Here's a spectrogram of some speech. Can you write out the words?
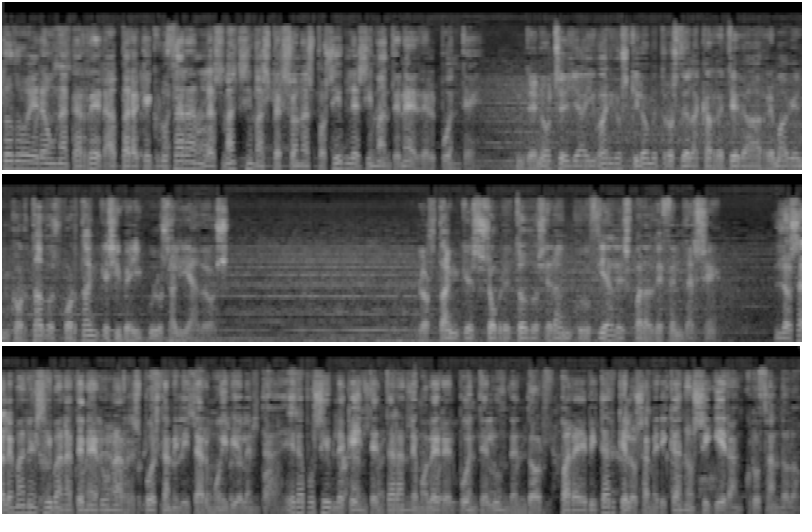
Todo era una carrera para que cruzaran las máximas personas posibles y mantener el puente. De noche ya hay varios kilómetros de la carretera a Remagen cortados por tanques y vehículos aliados. Los tanques sobre todo serán cruciales para defenderse. Los alemanes iban a tener una respuesta militar muy violenta. Era posible que intentaran demoler el puente Ludendorff para evitar que los americanos siguieran cruzándolo.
